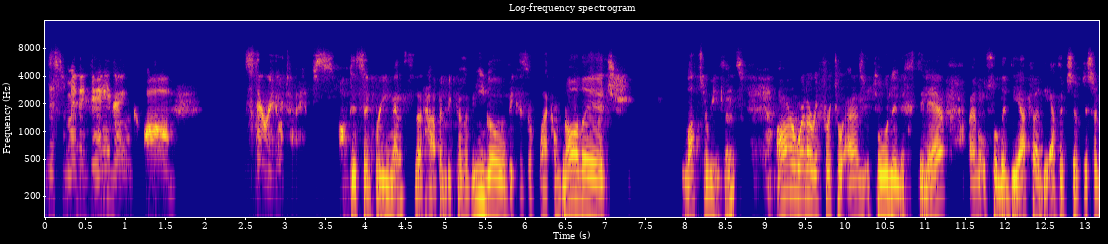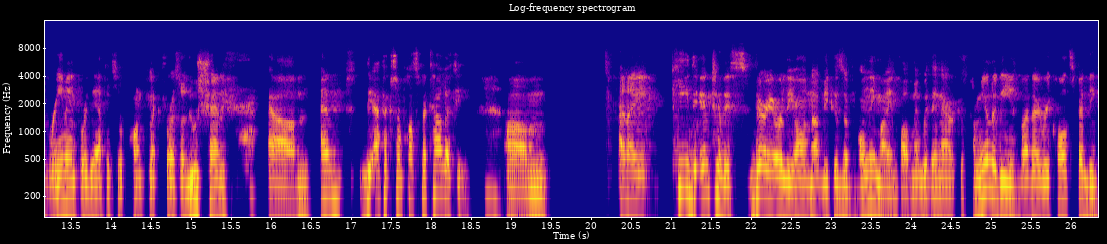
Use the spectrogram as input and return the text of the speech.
this mitigating of stereotypes, of disagreements that happen because of ego, because of lack of knowledge, lots of reasons, are what I refer to as and usul al the ethics of disagreement or the ethics of conflict resolution, um, and the ethics of hospitality. Um, and I keyed into this very early on, not because of only my involvement within anarchist communities, but I recall spending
